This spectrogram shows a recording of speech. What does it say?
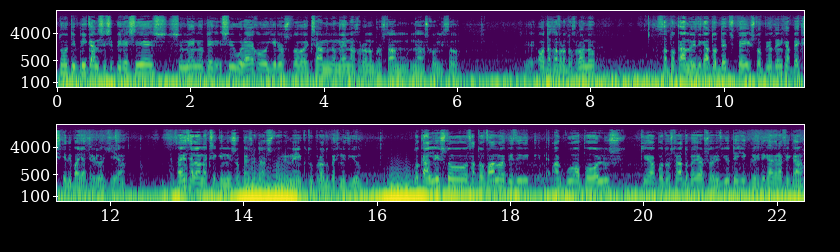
Το ότι μπήκαν στις υπηρεσίες σημαίνει ότι σίγουρα έχω γύρω στο εξάμεινο με ένα χρόνο μπροστά μου να ασχοληθώ. όταν θα βρω τον χρόνο θα το κάνω. Ειδικά το Dead Space, το οποίο δεν είχα παίξει και την παλιά τριλογία. Θα ήθελα να ξεκινήσω παίζοντας το remake του πρώτου παιχνιδιού. Το καλύστο θα το βάλω επειδή ακούω από όλους και από το στράτο που έγραψε το review ότι έχει εκπληκτικά γραφικά.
